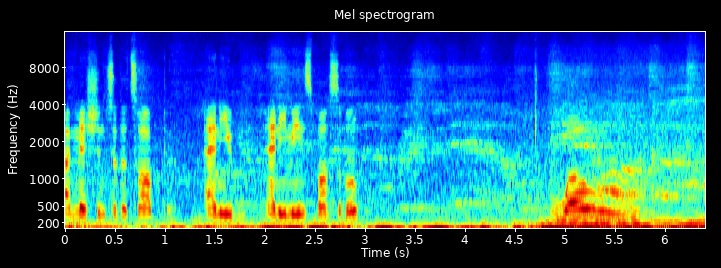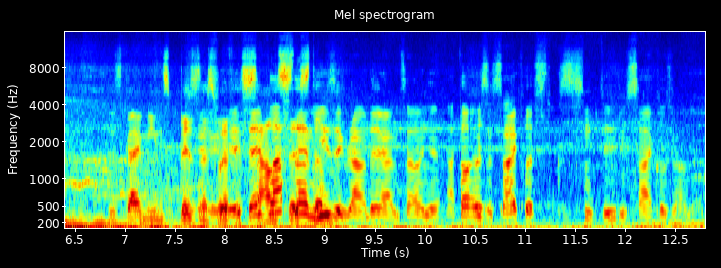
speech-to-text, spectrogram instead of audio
a mission to the top, any any means possible. Whoa. This guy means business with his sound blast system. their music round here. I'm telling you. I thought it was a cyclist, some dude who cycles round here.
